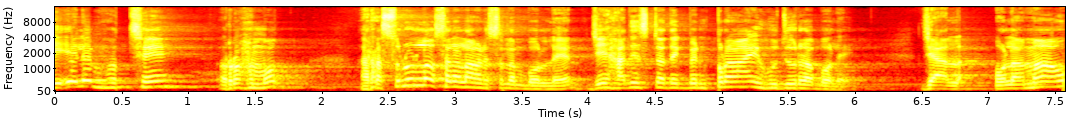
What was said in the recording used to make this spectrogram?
এই এলেম হচ্ছে রহমত। রাসুল্লাহ সাল্লাহ সাল্লাম বললেন, যে হাদিসটা দেখবেন প্রায় হুজুরা বলে যে আল ওলামাউ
